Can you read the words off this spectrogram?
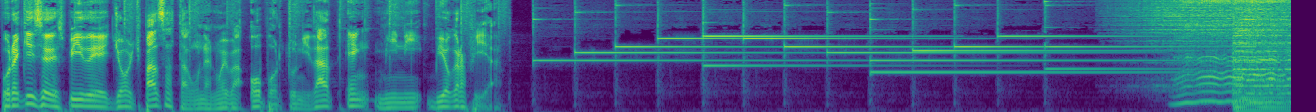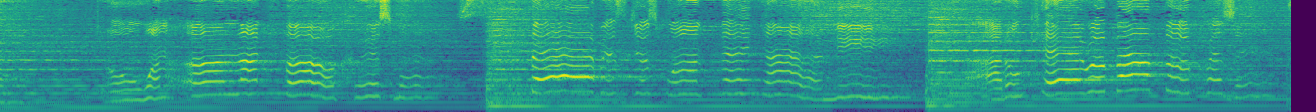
Por aquí se despide George Paz hasta una nueva oportunidad en mini biografía. I don't want a lot for Christmas. There is just one thing I need. I don't care about the presents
